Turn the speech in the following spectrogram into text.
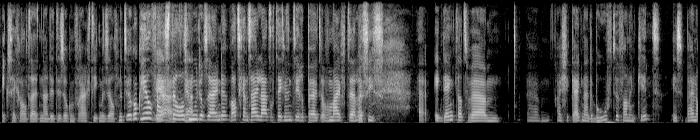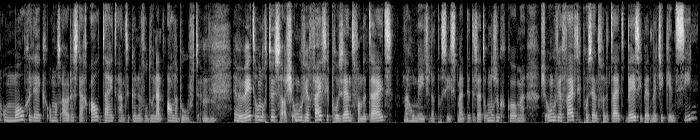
ik zeg altijd, nou dit is ook een vraag die ik mezelf natuurlijk ook heel vaak stel als moeder zijnde. Wat gaan zij later tegen hun therapeut over mij vertellen? Precies. Uh, ik denk dat we, um, als je kijkt naar de behoeften van een kind, is bijna onmogelijk om als ouders daar altijd aan te kunnen voldoen aan alle behoeften. Mhm. En we weten ondertussen, als je ongeveer 50% van de tijd, nou hoe meet je dat precies, maar dit is uit onderzoek gekomen, als je ongeveer 50% van de tijd bezig bent met je kind zien,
